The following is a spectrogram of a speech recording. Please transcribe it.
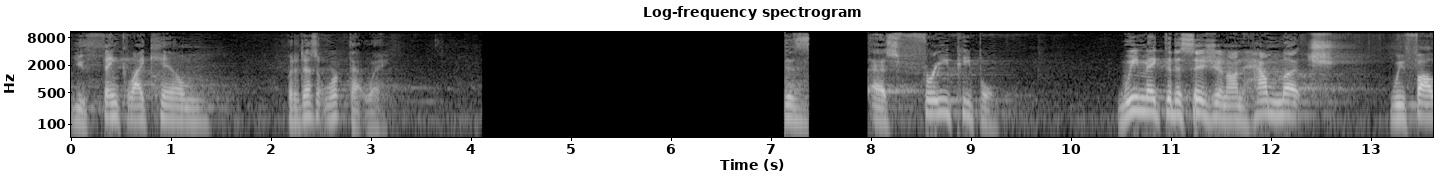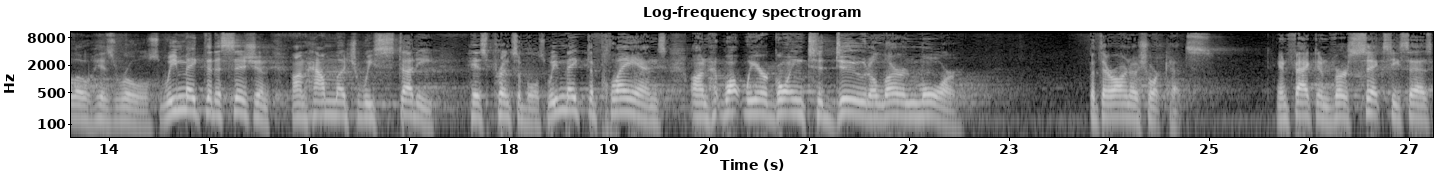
you think like Him. But it doesn't work that way. As free people, we make the decision on how much we follow His rules. We make the decision on how much we study His principles. We make the plans on what we are going to do to learn more. But there are no shortcuts. In fact, in verse 6, he says,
